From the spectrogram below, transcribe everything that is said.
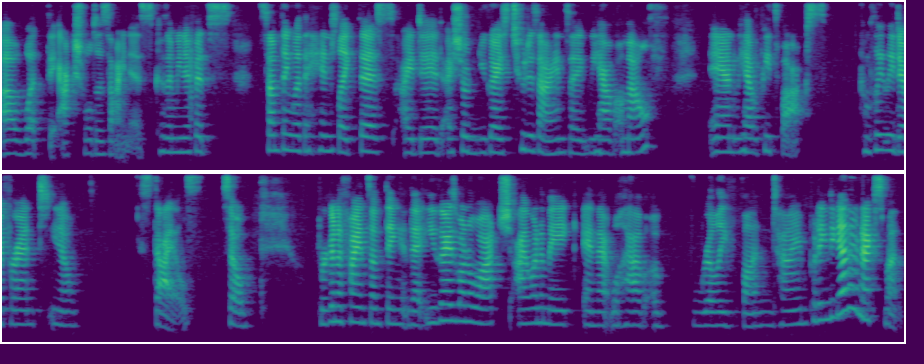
uh, what the actual design is. Because I mean, if it's something with a hinge like this, I did, I showed you guys two designs. I, we have a mouth and we have a pizza box. Completely different, you know, styles. So we're to find something that you guys want to watch, I want to make, and that we'll have a really fun time putting together next month.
